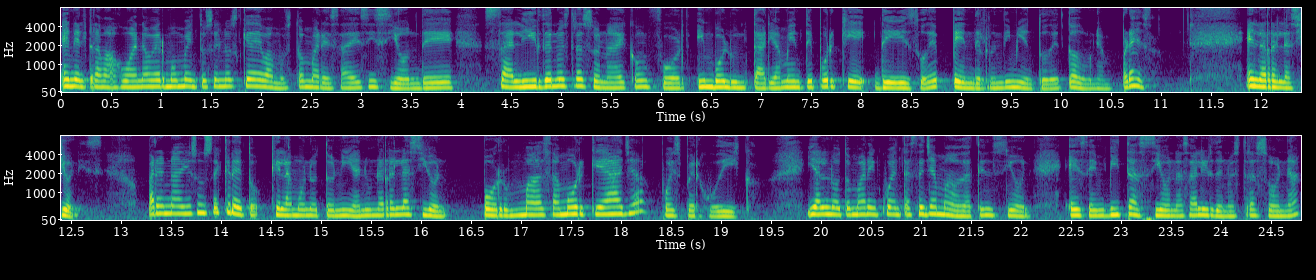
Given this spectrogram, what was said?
En el trabajo van a haber momentos en los que debamos tomar esa decisión de salir de nuestra zona de confort involuntariamente porque de eso depende el rendimiento de toda una empresa. En las relaciones, para nadie es un secreto que la monotonía en una relación, por más amor que haya, pues perjudica. Y al no tomar en cuenta ese llamado de atención, esa invitación a salir de nuestra zona,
